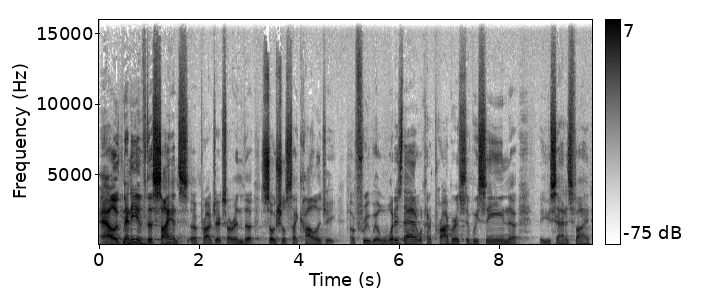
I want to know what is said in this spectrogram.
Al, many of the science uh, projects are in the social psychology of free will. What is that? What kind of progress have we seen? Uh, are you satisfied?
